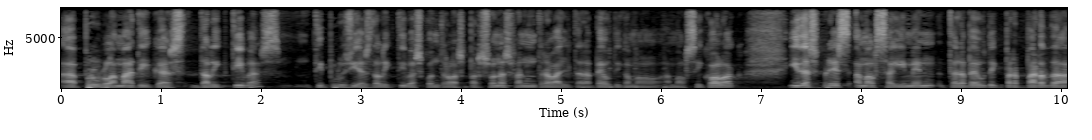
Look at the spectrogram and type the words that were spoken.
eh, problemàtiques delictives, tipologies delictives contra les persones, fan un treball terapèutic amb el, amb el psicòleg i després amb el seguiment terapèutic per part de,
